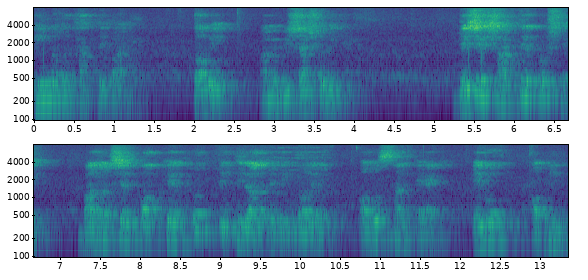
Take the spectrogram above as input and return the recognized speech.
ভিন্নতা থাকতে পারে। তবে আমি বিশ্বাস করি, দেশের স্বার্থের প্রশ্নে বাংলাদেশের পক্ষে প্রত্যেকটি রাজনৈতিক দলের অবস্থান এক এবং অভিন্ন।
